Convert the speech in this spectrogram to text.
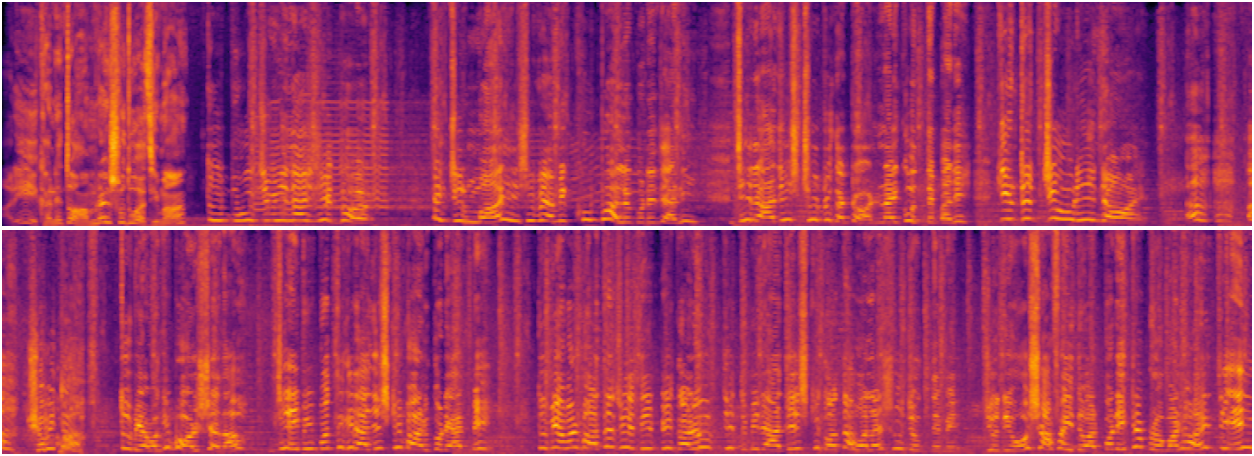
আরে এখানে তো আমরাই শুধু আছি মা। তুই বুঝবি না শেখর। একজন মা হিসেবে আমি খুব ভালো করে জানি যে রাজেশ ছোটখাটো অন্যায় করতে পারে কিন্তু চুরি নয়। সবিতা তুমি আমাকে ভরসা দাও যে এই বিপদ থেকে রাজেশকে বার করে আনবে। তুমি আমার মাথা ছুঁয়ে দিব্যি করো যে তুমি রাজেশকে কথা বলার সুযোগ দেবে। যদি ও সাফাই দেওয়ার পর এটা প্রমাণ হয় যে এই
